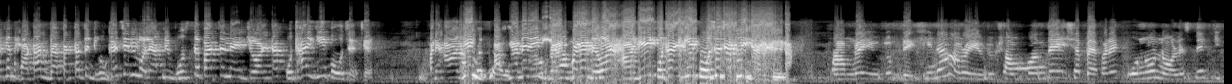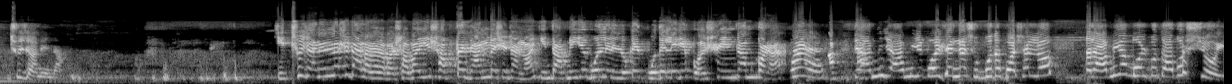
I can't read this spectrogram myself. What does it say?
এখন হঠাৎ ব্যাপারটাতে ঢুকেছেন বলে আপনি বুঝতে পারছেন না এই জলটা কোথায় গিয়ে পৌঁছেছে। মানে আগে আপনাদের এই ব্যাপারটা দেওয়ার আগেই কোথায় গিয়ে পৌঁছেছে আপনি জানেন না। আমরা ইউটিউব দেখি না আমরা ইউটিউব সম্বন্ধে এইসব ব্যাপারে কোনো নলেজ নেই কিচ্ছু জানি না। কিচ্ছু জানেন না সেটা আলাদা ব্যাপার। সবাই যে সবটা জানবে সেটা নয় কিন্তু আপনি যে বললেন লোকের পদে লেগে পয়সা ইনকাম করা হ্যাঁ আপনি আপনি যে বলছেন না সুব্রত পয়সার লোক তাহলে আমিও বলব তো অবশ্যই।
